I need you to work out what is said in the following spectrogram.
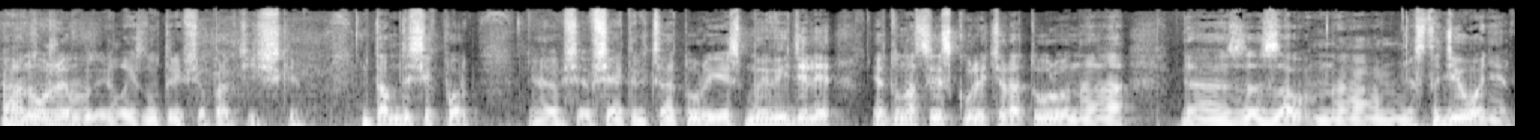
А оно уже выгорело изнутри все практически. Там до сих пор э, вся эта литература есть. Мы видели эту нацистскую литературу на, э, на стадионе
